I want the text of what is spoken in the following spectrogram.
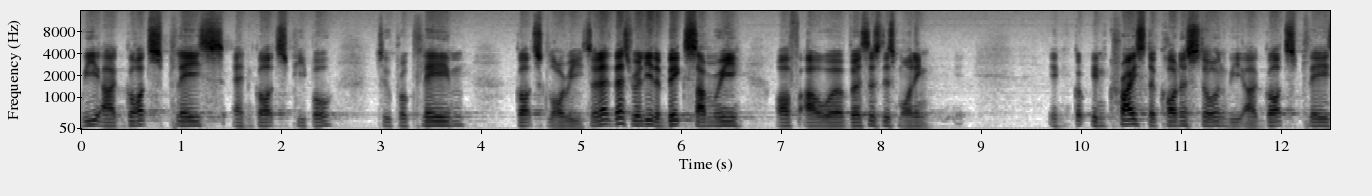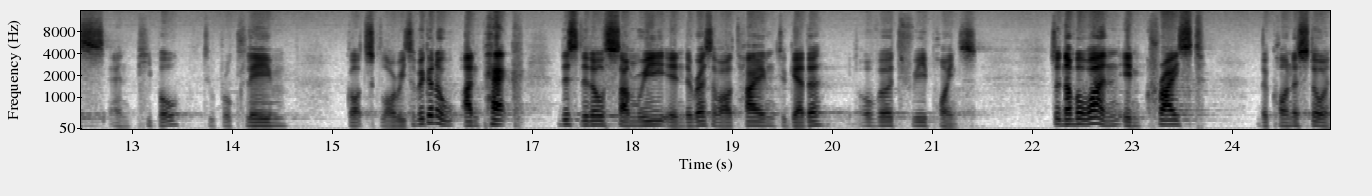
we are God's place and God's people to proclaim God's glory. So that, that's really the big summary of our verses this morning. In, in Christ, the cornerstone, we are God's place and people to proclaim God's glory. So we're going to unpack this little summary in the rest of our time together over three points. So, number one, in Christ, the cornerstone.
